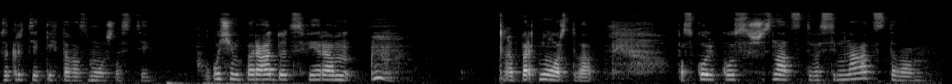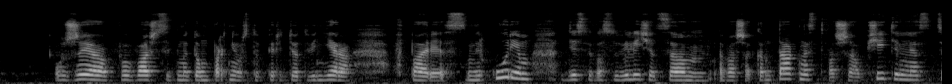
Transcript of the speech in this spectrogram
закрытие каких-то возможностей. Очень порадует сфера партнерства, поскольку с 16-17 уже в ваш седьмой дом партнерства перейдет Венера в паре с Меркурием. Здесь у вас увеличится ваша контактность, ваша общительность.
